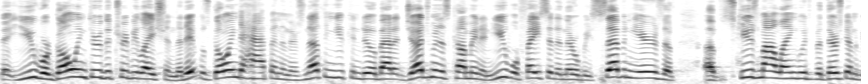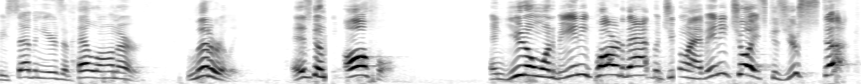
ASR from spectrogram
that you were going through the tribulation, that it was going to happen and there's nothing you can do about it, judgment is coming and you will face it, and there will be seven years of, of excuse my language, but there's going to be seven years of hell on earth. Literally. And it's going to be awful. And you don't want to be any part of that, but you don't have any choice because you're stuck.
